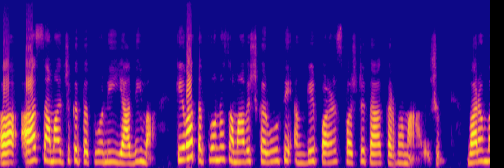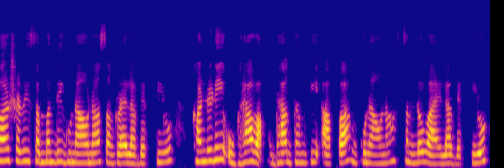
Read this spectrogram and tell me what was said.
અ- સામાજિક તત્વોની યાદીમાં કેવા તત્વોનો સમાવેશ કરવો તે અંગે પણ સ્પષ્ટતા કરવામાં આવે છે. વારંવાર શરીર સંબંધી ગુનાઓના સંકળાયેલા વ્યક્તિઓ, ખંડણી, ઉઘરાવા ધાક ધમકી આપવા ગુનાઓના સંડોવાયેલા વ્યક્તિઓ,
